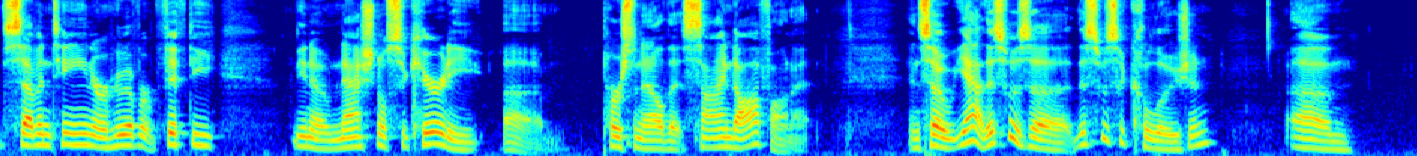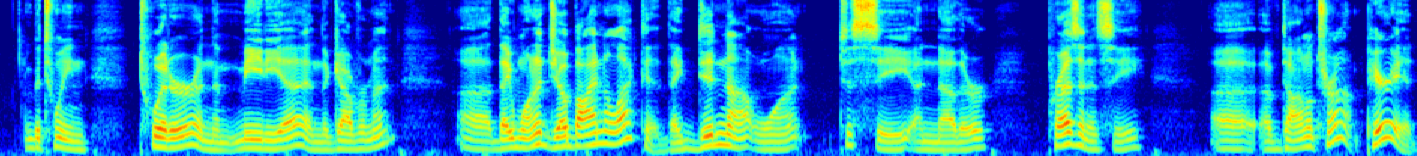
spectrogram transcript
seventeen or whoever fifty, you know, national security uh, personnel that signed off on it. And so, yeah, this was a this was a collusion um, between Twitter and the media and the government uh, they wanted Joe Biden elected. They did not want to see another presidency uh, of Donald Trump. Period.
